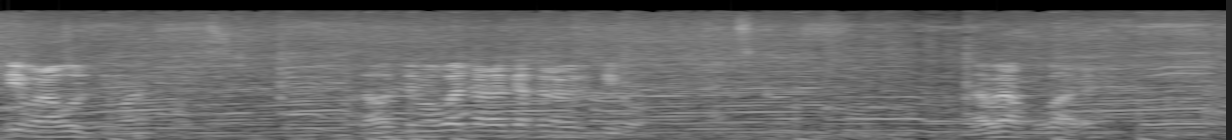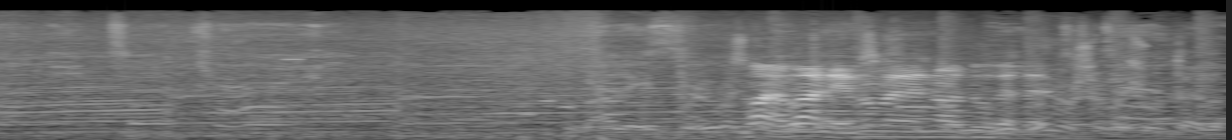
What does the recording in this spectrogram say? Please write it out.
Agresivo la última, eh. La última vuelta la hay que hacer agresivo. La voy a jugar, eh. Vale, Vale, no me- no y tuve que hacer. buenos resultados.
